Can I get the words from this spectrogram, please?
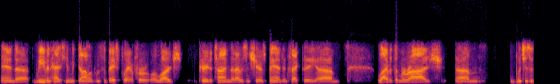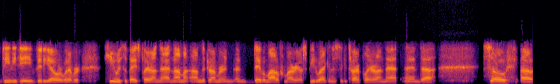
And uh, we even had Hugh McDonald was the bass player for a large period of time that I was in Cher's band. In fact, the um, Live at the Mirage, um, which is a DVD video or whatever, Hugh is the bass player on that, and I'm I'm the drummer, and, and Dave Amato from REO Speedwagon is the guitar player on that, and. uh so uh,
